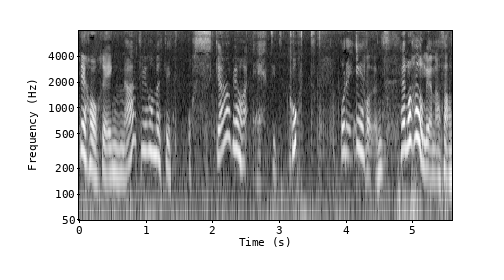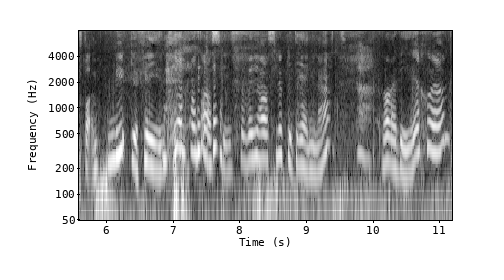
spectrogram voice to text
Det har regnat, vi har mött lite åska, vi har ätit gott och det är runt. Eller hur Lena Sandström? Mycket fint, helt fantastiskt. Och vi har sluppit regnet. Bara det är skönt.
